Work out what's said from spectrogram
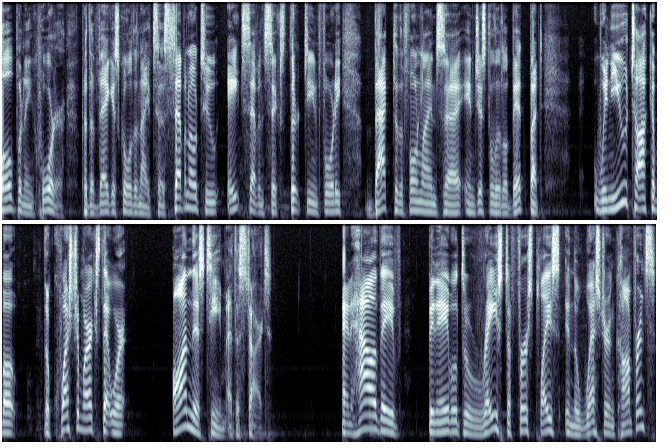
opening quarter for the Vegas Golden Knights. 702 876 1340. Back to the phone lines uh, in just a little bit. But when you talk about the question marks that were on this team at the start and how they've been able to race to first place in the Western Conference,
